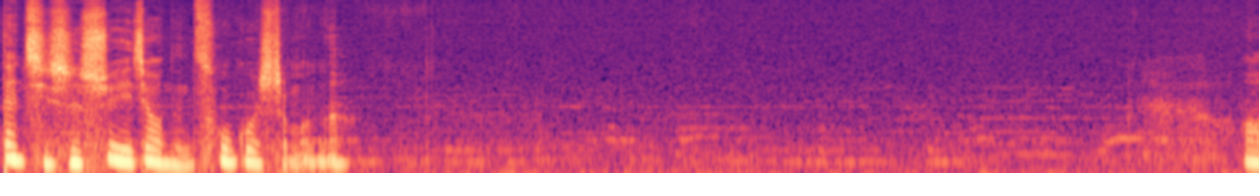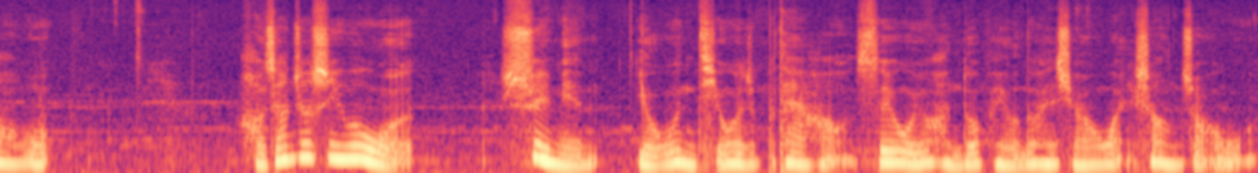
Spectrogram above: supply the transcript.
但其实睡觉能错过什么呢？哦，我好像就是因为我。睡眠有问题或者不太好，所以我有很多朋友都很喜欢晚上找我，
